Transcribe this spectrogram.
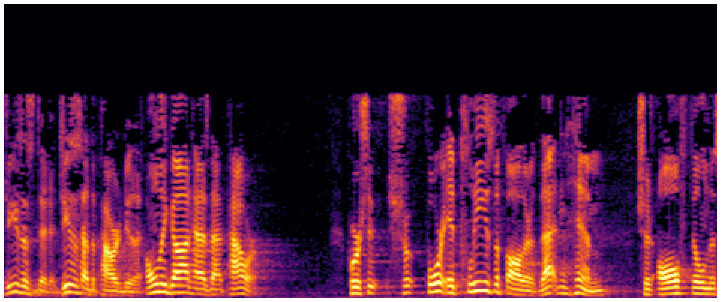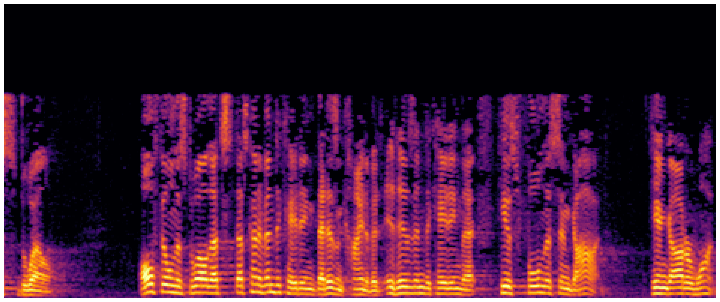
Jesus did it. Jesus had the power to do that. Only God has that power. For, for it pleased the Father that in him should all fullness dwell. All fullness dwell, that's, that's kind of indicating, that isn't kind of, it, it is indicating that he is fullness in God. He and God are one.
